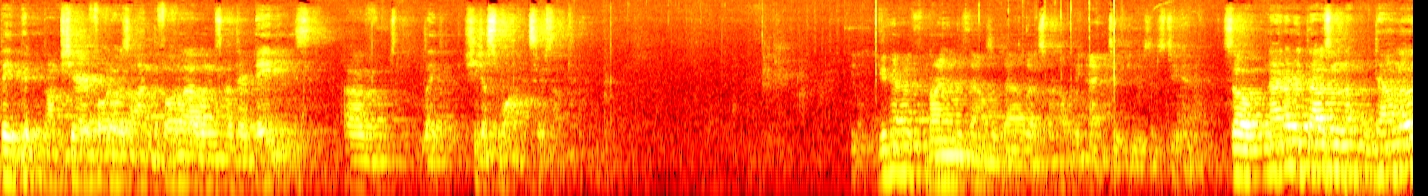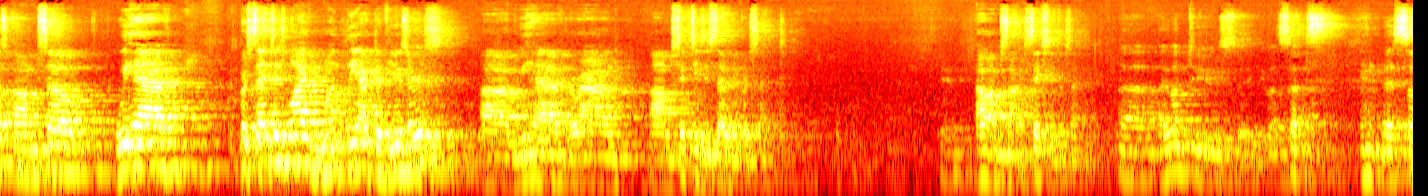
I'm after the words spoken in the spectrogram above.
They pick, um, share photos on the photo albums of their babies, of like she just wants or something. You have 900,000 downloads, how many active users do you have? So 900,000 downloads. Um, so we have percentage-wise monthly active users. Uh, we have around um, 60 to 70 percent. Oh, I'm sorry, 60 percent. Uh, I want to use uh, your service. Mhm. Uh, so,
